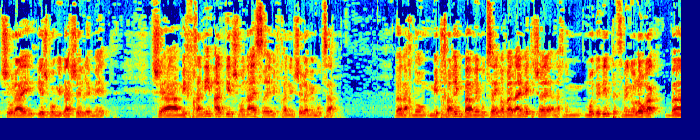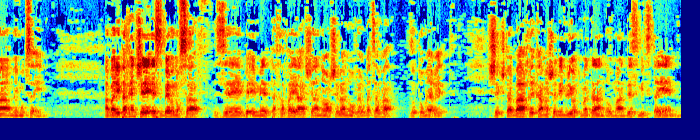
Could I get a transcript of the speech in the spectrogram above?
שאולי יש בו מידה של אמת, שהמבחנים עד גיל 18 הם מבחנים של הממוצע. ואנחנו מתחרים בממוצעים, אבל האמת היא שאנחנו מודדים את עצמנו לא רק בממוצעים. אבל ייתכן שהסבר נוסף זה באמת החוויה שהנוער שלנו עובר בצבא. זאת אומרת, שכשאתה בא אחרי כמה שנים להיות מדען או מהנדס מצטיין,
